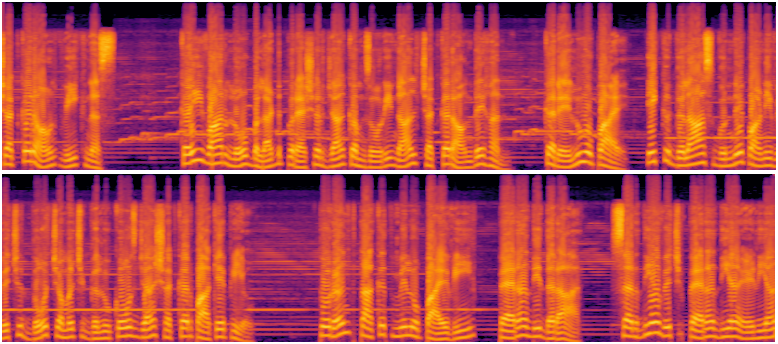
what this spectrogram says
ਚੱਕਰ ਆਉਣ ਵੀਕਨੈਸ ਕਈ ਵਾਰ ਲੋ ਬਲੱਡ ਪ੍ਰੈਸ਼ਰ ਜਾਂ ਕਮਜ਼ੋਰੀ ਨਾਲ ਚੱਕਰ ਆਉਂਦੇ ਹਨ। ਘਰੇਲੂ ਉਪਾਅ ਇੱਕ ਗਲਾਸ ਗੁੰਨੇ ਪਾਣੀ ਵਿੱਚ 2 ਚਮਚ ਗਲੂਕੋਜ਼ ਜਾਂ ਸ਼ੱਕਰ ਪਾ ਕੇ ਪੀਓ। ਤੁਰੰਤ ਤਾਕਤ ਮਿਲ ਉਪਾਅ ਵੀ, ਪੈਰਾਂ ਦੀ ਦਰਾਰ। ਸਰਦੀਆਂ ਵਿੱਚ ਪੈਰਾਂ ਦੀਆਂ ਏੜੀਆਂ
